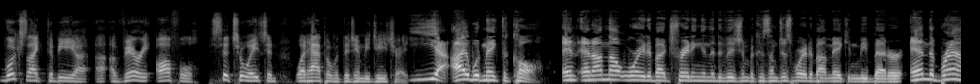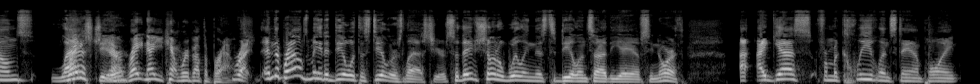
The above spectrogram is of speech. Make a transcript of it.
looks like to be a, a a very awful situation. What happened with the Jimmy G trade? Yeah, I would make the call. And and I'm not worried about trading in the division because I'm just worried about making me better. And the Browns last right, year, yeah, right now you can't worry about the Browns. Right. And the Browns made a deal with the Steelers last year, so they've shown a willingness to deal inside the AFC North. I, I guess from a Cleveland standpoint,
